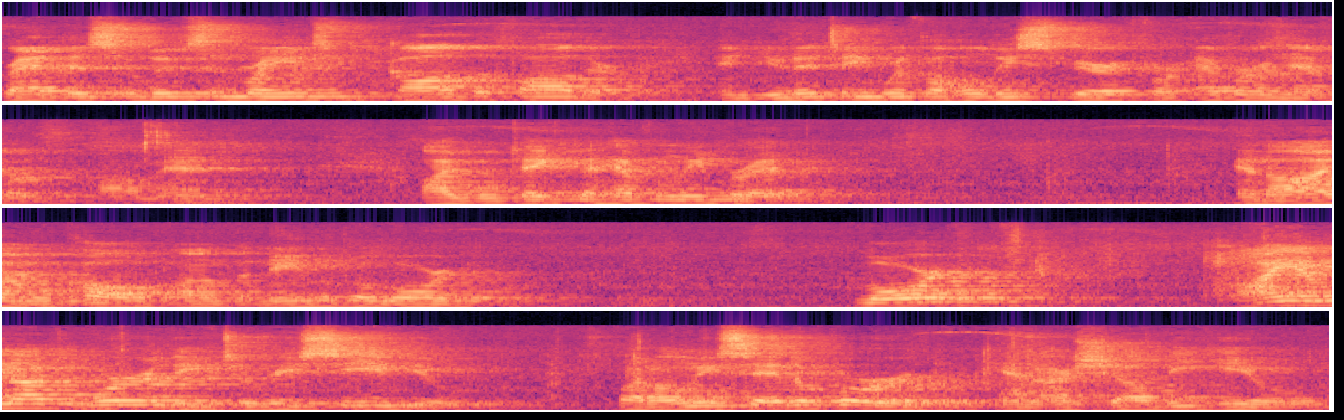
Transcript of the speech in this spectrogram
Grant this who lives and reigns with God the Father in unity with the Holy Spirit forever and ever. Amen. I will take the heavenly bread, and I will call upon the name of the Lord. Lord, I am not worthy to receive you, but only say the word, and I shall be healed.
